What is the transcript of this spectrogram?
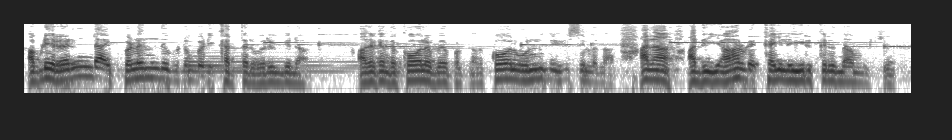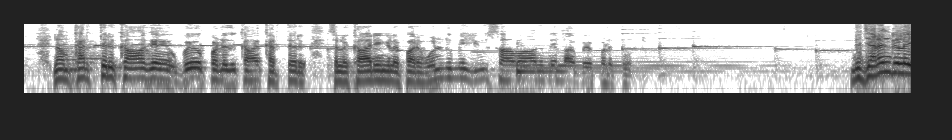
அப்படியே ரெண்டாய் பிளந்து விடும்படி கர்த்தர் விரும்பினார். அதற்கு அந்த கோலை உபயோகப்படுத்தினார். கோல் ஒண்ணுக்கு யூஸ் இல்லைதான் ஆனால் அது யாருடைய கையில் இருக்கிறது தான் முக்கியம். நாம் கர்த்தருக்காக உபயோகப்படுறதுக்காக கர்த்தர் சில காரியங்களை பாருங்க ஒன்றுமே யூஸ் ஆகாததெல்லாம் உபயோகப்படுத்துவோம் இந்த ஜனங்களை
